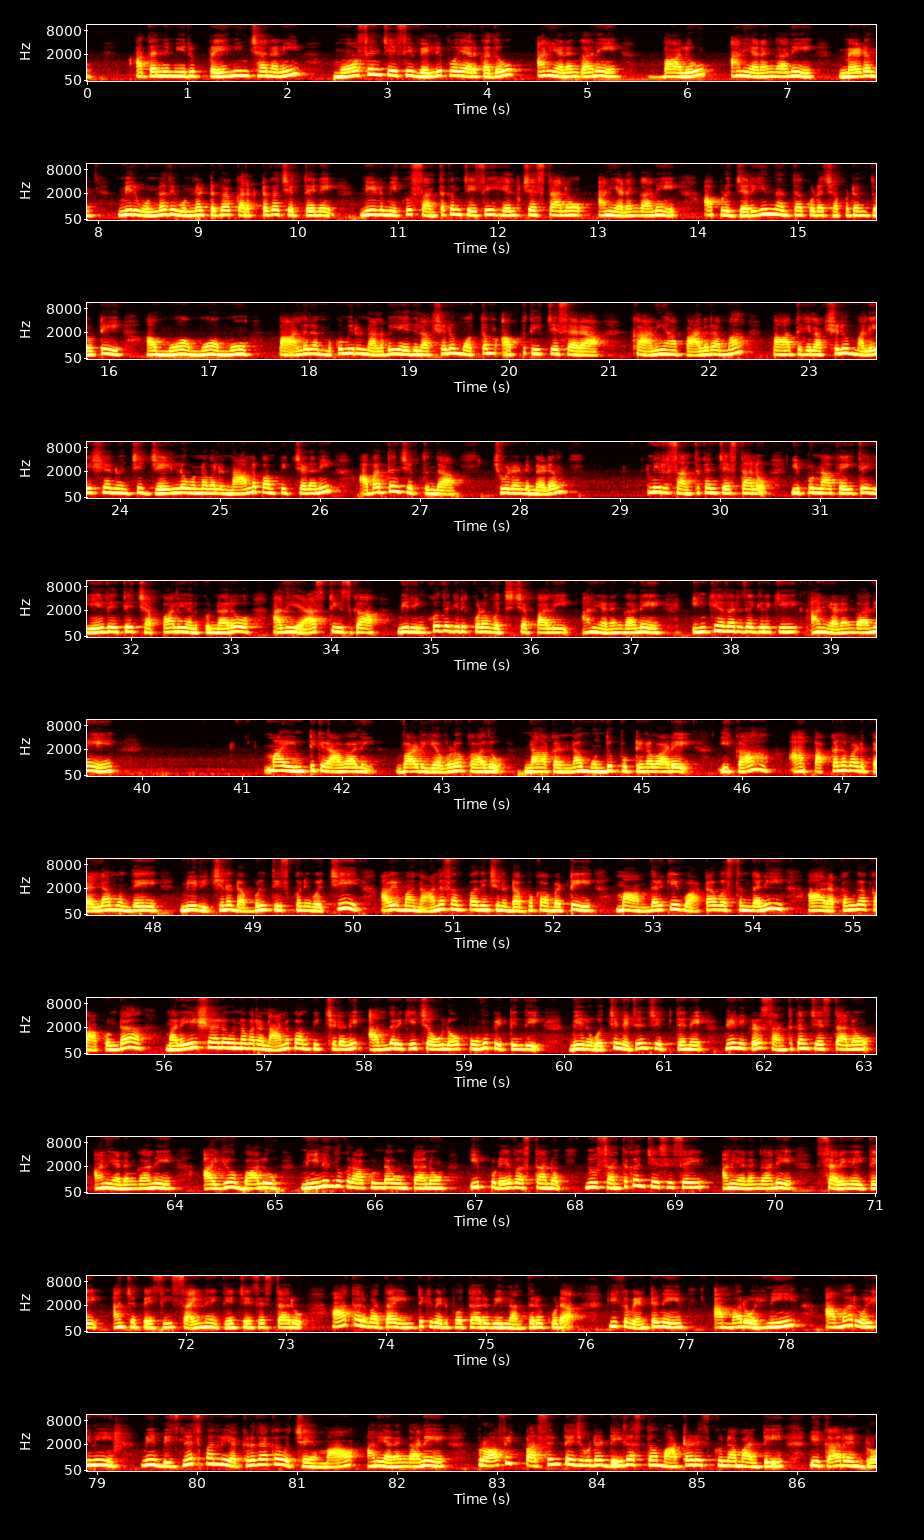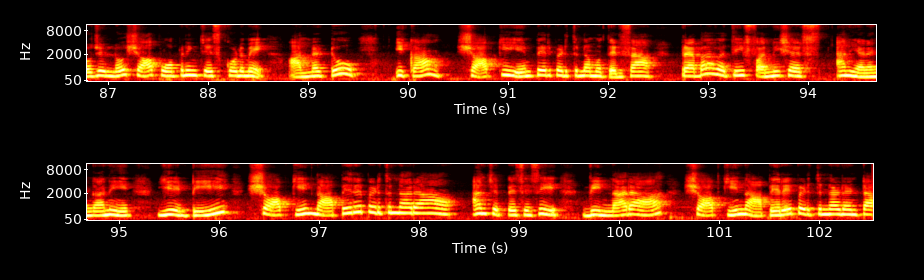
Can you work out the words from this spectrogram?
అతన్ని మీరు ప్రేమించానని మోసం చేసి వెళ్ళిపోయారు కదూ? అని అనగానే బాలు అని అనగానే మేడం మీరు ఉన్నది ఉన్నట్టుగా కరెక్ట్గా చెప్తేనే నేను మీకు సంతకం చేసి హెల్ప్ చేస్తాను అని అనగానే అప్పుడు జరిగిందంతా కూడా చెప్పడంతో అమ్మో అమ్మో అమ్మో పాలరమ్మకు మీరు నలభై ఐదు లక్షలు మొత్తం అప్పు తీర్చేశారా? కానీ ఆ పాలరమ్మ పాతిక లక్షలు మలేషియా నుంచి జైల్లో ఉన్న వాళ్ళ నాన్న పంపించాడని అబద్ధం చెప్తుందా? చూడండి మేడం మీరు సంతకం చేస్తాను. ఇప్పుడు నాకైతే ఏదైతే చెప్పాలి అనుకున్నారో అది యాస్టీస్గా మీరు ఇంకో దగ్గరికి కూడా వచ్చి చెప్పాలి అని అనగానే ఇంకెవరి దగ్గరికి అని అనగానే మా ఇంటికి రావాలి. వాడు ఎవడో కాదు. నాకన్నా ముందు పుట్టినవాడే. ఇక ఆ పక్కన వాడి పెళ్ళా ముందే మీరిచ్చిన డబ్బులు తీసుకొని వచ్చి అవి మా నాన్న సంపాదించిన డబ్బు కాబట్టి మా అందరికీ వాటా వస్తుందని ఆ రకంగా కాకుండా మలేషియాలో ఉన్న వారి నాన్న పంపించడని అందరికీ చెవులో పువ్వు పెట్టింది. మీరు వచ్చి నిజం చెప్తేనే నేను ఇక్కడ సంతకం చేస్తాను అని అనగానే అయ్యో బాలు నేనెందుకు రాకుండా ఉంటాను? ఇప్పుడే వస్తాను. నువ్వు సంతకం చేసేసేయ్ అని అనగానే సరే అయితే అని చెప్పేసి సైన్ అయితే చేసేస్తారు. ఆ తర్వాత ఇంటికి వెళ్ళిపోతారు వీళ్ళందరూ కూడా. ఇక వెంటనే అమ్మ రోహిణి అమ్మ రోహిణి మీ బిజినెస్ పనులు ఎక్కడి దాకా వచ్చాయమ్మా? అని అనగానే ప్రాఫిట్ పర్సంటేజ్ కూడా డీలర్స్తో మాట్లాడేసుకున్నామా అంటే ఇక రెండు రోజుల్లో షాప్ ఓపెనింగ్ చేసుకోవడమే. అన్నట్టు ఇక షాప్కి ఏం పేరు పెడుతున్నామో తెలుసా? ప్రభావతి ఫర్నిచర్స్. అని అనగానే ఏంటి షాప్కి నా పేరే పెడుతున్నారా? అని చెప్పేసేసి విన్నారా? షాప్కి నా పేరే పెడుతున్నాడంట.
